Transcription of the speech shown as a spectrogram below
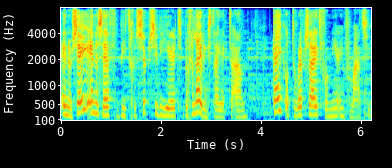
NOC-NSF biedt gesubsidieerd begeleidingstrajecten aan. Kijk op de website voor meer informatie.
